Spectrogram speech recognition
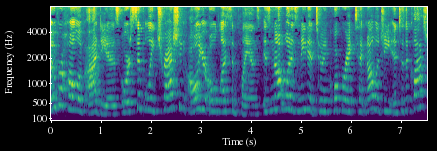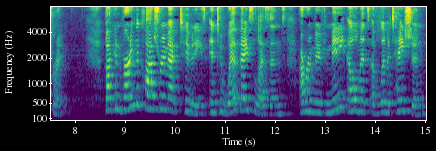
overhaul of ideas or simply trashing all your old lesson plans is not what is needed to incorporate technology into the classroom. By converting the classroom activities into web-based lessons, I removed many elements of limitation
